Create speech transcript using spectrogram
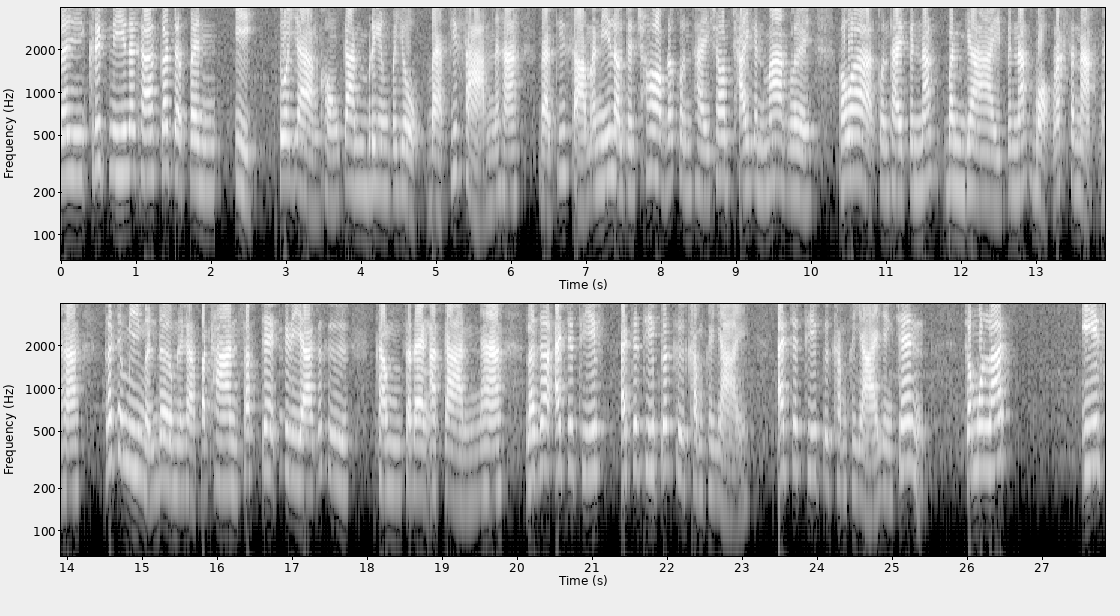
ในคลิปนี้นะคะก็จะเป็นอีกตัวอย่างของการเรียงประโยคแบบที่ 3 นะคะ แบบที่ 3 อันนี้เราจะชอบและคนไทยชอบใช้กันมากเลย เพราะว่าคนไทยเป็นนักบรรยาย เป็นนักบอกลักษณะนะคะ ก็จะมีเหมือนเดิมเลยค่ะ ประธาน subject กริยาก็คือคำแสดงอาการนะคะแล้วก็ adjective adjective ก็คือคำขยาย adjective คือคำขยายอย่างเช่น กมลรัต is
